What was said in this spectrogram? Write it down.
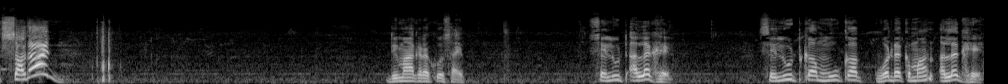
सावधान दिमाग रखो साहब। सैल्यूट अलग है। सैल्यूट का मुँह का वडकमान अलग है।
